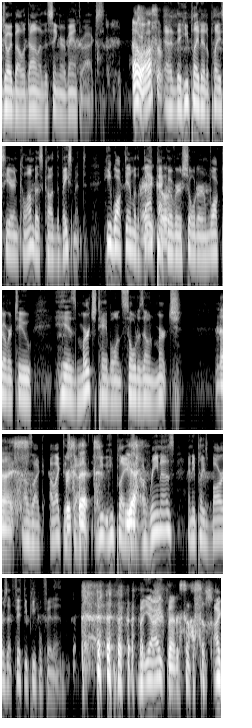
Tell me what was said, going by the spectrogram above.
Joey Belladonna, the singer of Anthrax. oh, awesome. Uh, the, he played at a place here in Columbus called the Basement. He walked in with a Very backpack cool. over his shoulder and walked over to his merch table and sold his own merch. Nice. I was like, I like this Respect. guy. He he plays Yeah. arenas and he plays bars that 50 people fit in. But yeah, I that is awesome. I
